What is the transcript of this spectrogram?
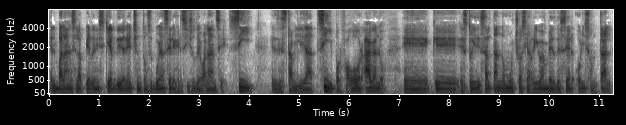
el balance la pierna izquierda y derecha, entonces voy a hacer ejercicios de balance. Sí, es de estabilidad. Sí, por favor, hágalo. Eh, que estoy saltando mucho hacia arriba en vez de ser horizontal.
